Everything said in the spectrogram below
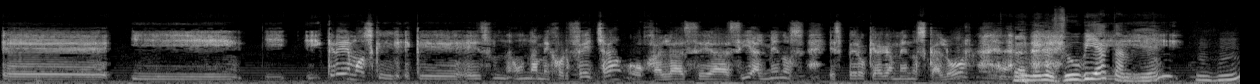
eh, y, y- y creemos que, que es una, una mejor fecha ojalá sea así al menos espero que haga menos calor Y menos lluvia Y- también. Ujú.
